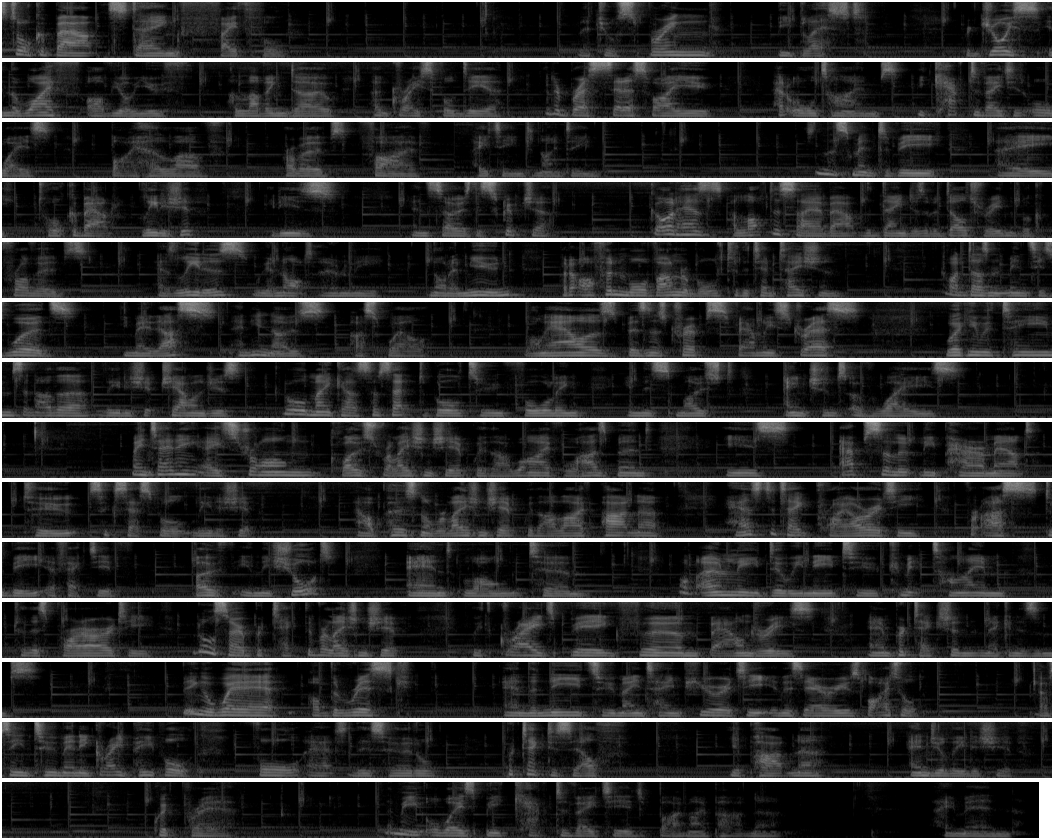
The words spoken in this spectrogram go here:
Let's talk about staying faithful. Let your spring be blessed. Rejoice in the wife of your youth, a loving doe, a graceful deer. Let her breast satisfy you at all times. Be captivated always by her love. Proverbs 5 18 to 19. Isn't this meant to be a talk about leadership? It is, and so is the scripture. God has a lot to say about the dangers of adultery in the book of Proverbs. As leaders, we are not only not immune, but are often more vulnerable to the temptation. God doesn't mince his words. He made us and he knows us well. Long hours, business trips, family stress, working with teams, and other leadership challenges can all make us susceptible to falling in this most ancient of ways. Maintaining a strong, close relationship with our wife or husband is absolutely paramount to successful leadership. Our personal relationship with our life partner has to take priority for us to be effective, both in the short and long term. Not only do we need to commit time to this priority, but also protect the relationship with great, big, firm boundaries and protection mechanisms. Being aware of the risk and the need to maintain purity in this area is vital. I've seen too many great people fall at this hurdle. Protect yourself, your partner, and your leadership. Quick prayer. Let me always be captivated by my partner. Amen.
